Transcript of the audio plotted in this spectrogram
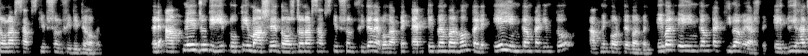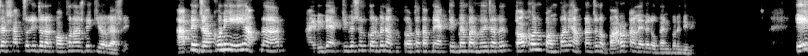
ডলার সাবস্ক্রিপশন ফি দিতে হবে। তাহলে আপনি যদি প্রতি মাসে দশ ডলার সাবস্ক্রিপশন ফি দেন এবং আপনি অ্যাক্টিভ মেম্বার হন, তাহলে এই ইনকামটা কিন্তু আপনি করতে পারবেন। এবার এই ইনকামটা কীভাবে আসবে? এই দুই হাজার সাতচল্লিশ ডলার কখন আসবে, কীভাবে আসবে? আপনি যখনই আপনার আইডিটা অ্যাক্টিভেশন করবেন অর্থাৎ আপনি অ্যাক্টিভ মেম্বার হয়ে যাবেন, তখন কোম্পানি আপনার জন্য বারোটা লেভেল ওপেন করে দিবে। এই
